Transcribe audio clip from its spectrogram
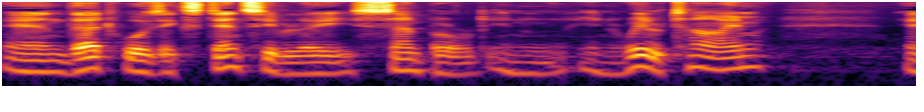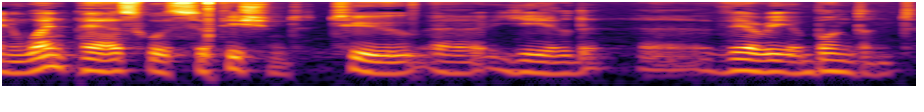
and that was extensively sampled in, in real time, and one pass was sufficient to uh, yield uh, very abundant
